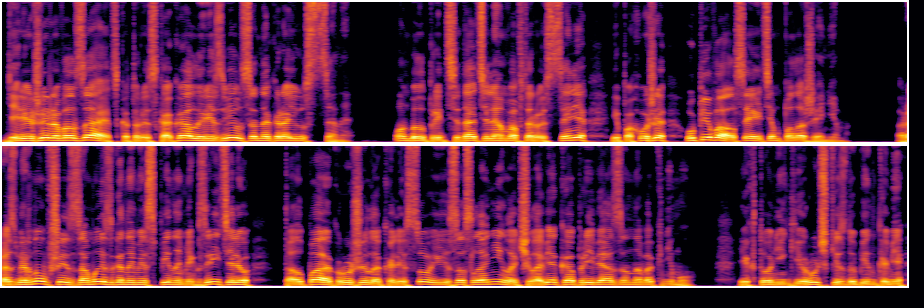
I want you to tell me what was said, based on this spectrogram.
дирижировал заяц, который скакал и резвился на краю сцены. Он был председателем во второй сцене и, похоже, упивался этим положением. Развернувшись замызганными спинами к зрителю, толпа окружила колесо и заслонила человека, привязанного к нему. Их тоненькие ручки с дубинками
